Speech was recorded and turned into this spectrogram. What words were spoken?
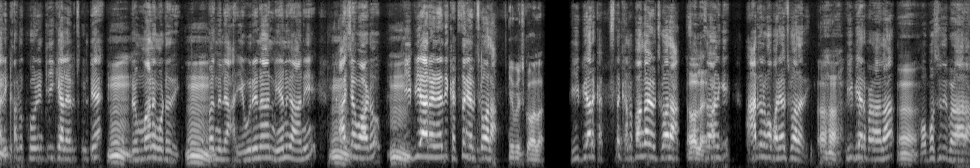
అది కనుక్కొని టీకాలు వేపించుకుంటే బ్రహ్మాండంగా ఉంటది. ఇబ్బంది లే. ఎవరైనా నేను గాని ఉమ్, పీపీఆర్ అనేది ఖచ్చితంగా వేపించుకోవాలా పీపీఆర్ ఖచ్చితంగా కన్ఫామ్గా వేపించుకోవాలా అవులే. సంవత్సరానికి ఆరు నెలలకు ఒకటి వేపించుకోవాలి అది. ఆహా, పీపీఆర్ పడాలా? ఆ, బొబ్బ సూది పడాలా?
